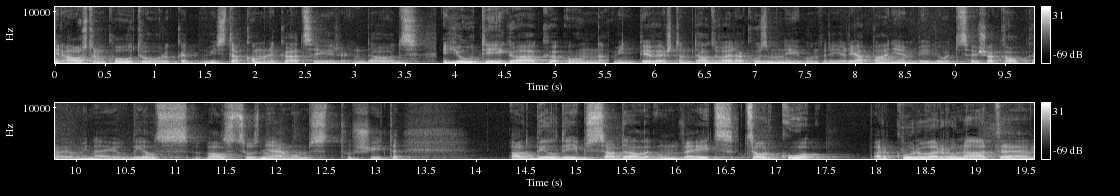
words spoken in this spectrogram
ir austrumu kultūra, kad viss tā komunikācija ir daudz jūtīgāka un viņi pievērš tam daudz vairāk uzmanību. Un arī ar Japāņiem bija ļoti ceļš kā jau minēju, liels valsts uzņēmums. Tur šī atbildības sadale un veids, caur ko. Ar kuru var runāt, eh,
